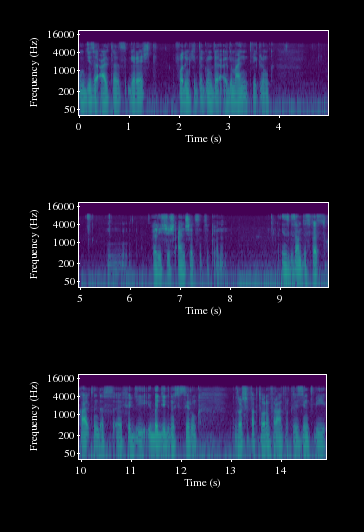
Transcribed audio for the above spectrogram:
um diese altersgerecht vor dem Hintergrund der allgemeinen Entwicklung richtig einschätzen zu können. Insgesamt ist festzuhalten, dass für die Überdiagnostizierung solche Faktoren verantwortlich sind wie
